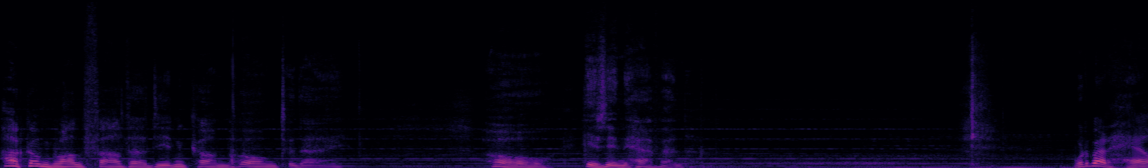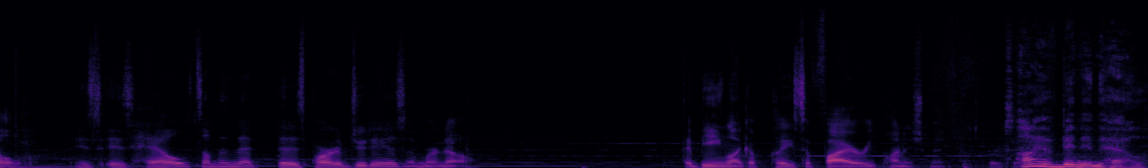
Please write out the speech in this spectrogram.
How come grandfather didn't come home today? Oh, he's in heaven. What about hell? Is, is hell something that, that is part of Judaism or no? It being like a place of fiery punishment, for example. I have been in hell.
